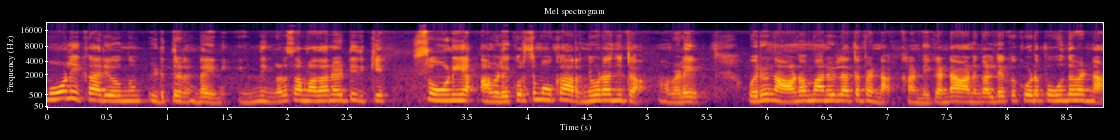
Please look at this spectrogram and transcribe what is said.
മോൾ ഈ കാര്യമൊന്നും എടുത്തിടണ്ട ഇനി. ഇന്ന് നിങ്ങൾ സമാധാനമായിട്ട് ഇരിക്കുക സോണിയ അവളെക്കുറിച്ച് മോക്ക് അറിഞ്ഞുകൂടാഞ്ഞിട്ടാ. അവളെ ഒരു നാണോമാനമില്ലാത്ത പെണ്ണാ. കണ്ണി കണ്ട ആണുങ്ങളുടെയൊക്കെ കൂടെ പോകുന്ന പെണ്ണാ.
